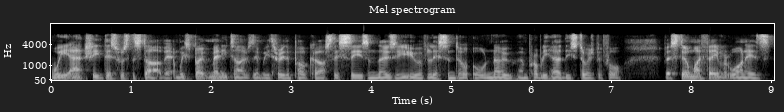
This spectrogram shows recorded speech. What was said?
We actually, this was the start of it, and we spoke many times, didn't we, through the podcast this season? Those of you who have listened or, or know and probably heard these stories before. But still, my favourite one is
